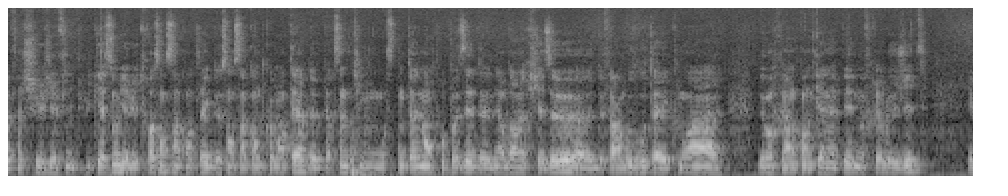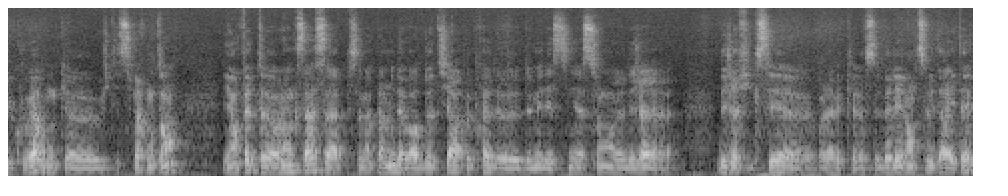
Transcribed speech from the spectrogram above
Enfin, j'ai fait une publication, il y a eu 350 likes, 250 commentaires de personnes qui m'ont spontanément proposé de venir dormir chez eux, de faire un bout de route avec moi, de m'offrir un coin de canapé, de m'offrir le gîte et le couvert. Donc j'étais super content. Et en fait, euh, rien que ça, ça m'a permis d'avoir deux tiers à peu près de, de mes destinations euh, déjà, déjà fixées, euh, voilà, avec ce bel élan de solidarité.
